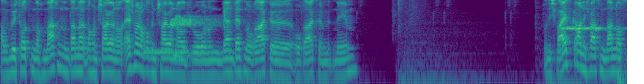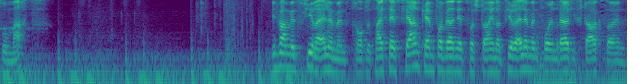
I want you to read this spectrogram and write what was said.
Aber würde ich trotzdem noch machen und dann halt noch einen Juggernaut. Erstmal noch auf den Juggernaut rollen und währenddessen Orakel, Orakel mitnehmen. Und ich weiß gar nicht, was man dann noch so macht. Auf jeden Fall haben wir jetzt vierer Elements drauf. Das heißt, selbst Fernkämpfer werden jetzt versteinert. Vierer Elements sollen relativ stark sein.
